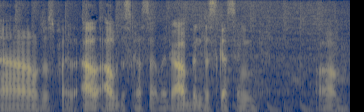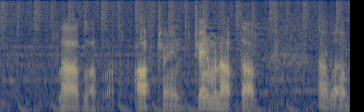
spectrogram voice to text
I'll just play that. I'll, I'll discuss that later. I've been discussing, um, blah blah blah. Off train. Train went off. Thought, oh well.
